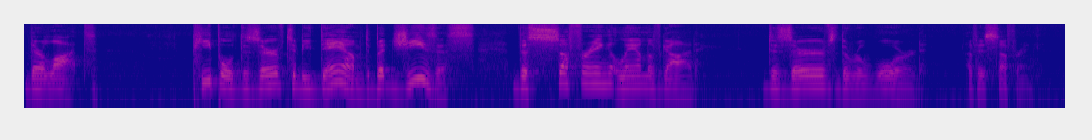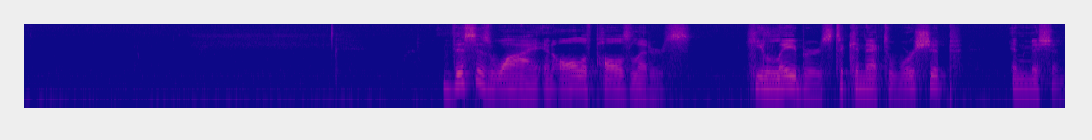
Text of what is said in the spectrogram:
their lot. People deserve to be damned, but Jesus the suffering Lamb of God deserves the reward of his suffering. This is why, in all of Paul's letters, he labors to connect worship and mission.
